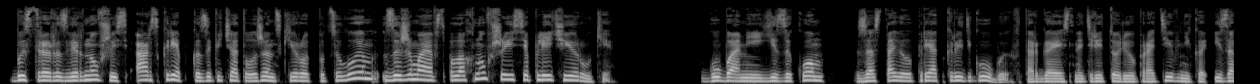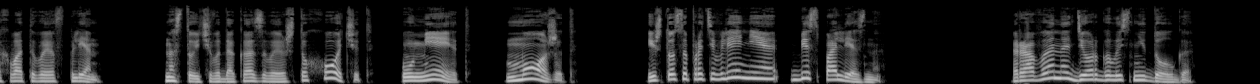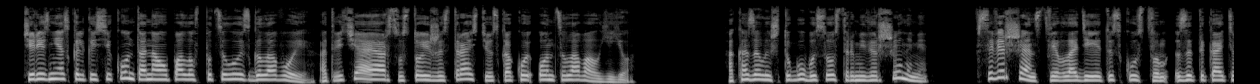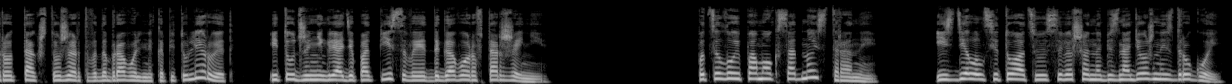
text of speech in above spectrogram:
Быстро развернувшись, Арс крепко запечатал женский рот поцелуем, зажимая всполохнувшиеся плечи и руки. Губами и языком заставил приоткрыть губы, вторгаясь на территорию противника и захватывая в плен, настойчиво доказывая, что хочет, умеет, может, и что сопротивление бесполезно. Равена дергалась недолго. Через несколько секунд она упала в поцелуй с головой, отвечая Арсу с той же страстью, с какой он целовал ее. Оказалось, что губы с острыми вершинами в совершенстве владеют искусством затыкать рот так, что жертва добровольно капитулирует и тут же, не глядя, подписывает договор о вторжении. Поцелуй помог с одной стороны и сделал ситуацию совершенно безнадежной с другой.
